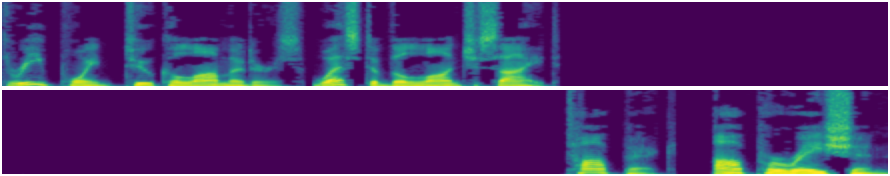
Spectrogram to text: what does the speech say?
(3.2 kilometers) west of the launch site. Topic: Operation.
